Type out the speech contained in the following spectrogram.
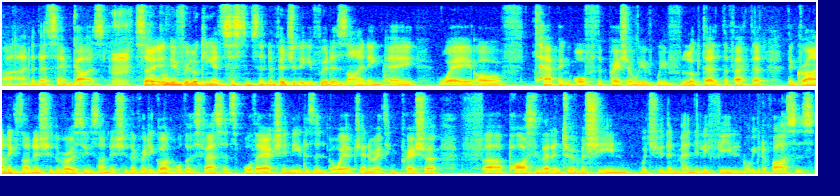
uh, under that same guise. So if we're looking at systems individually, if we're designing a way of tapping off the pressure, we've we've looked at the fact that the grinding is not an issue, the roasting is not an issue. They've already got all those facets. All they actually need is a, a way of generating pressure, uh, passing that into a machine, which you then manually feed in all your devices.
